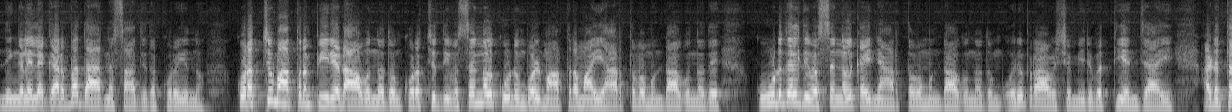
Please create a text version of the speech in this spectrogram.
നിങ്ങളിലെ ഗർഭധാരണ സാധ്യത കുറയുന്നു. കുറച്ചു മാത്രം പീരീഡ് ആവുന്നതും കുറച്ച് ദിവസങ്ങൾ കൂടുമ്പോൾ മാത്രമായി ആർത്തവം ഉണ്ടാകുന്നത്. കൂടുതൽ ദിവസങ്ങൾ കഴിഞ്ഞ് ആർത്തവം ഉണ്ടാകുന്നതും ഒരു പ്രാവശ്യം ഇരുപത്തിയഞ്ചായി അടുത്ത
